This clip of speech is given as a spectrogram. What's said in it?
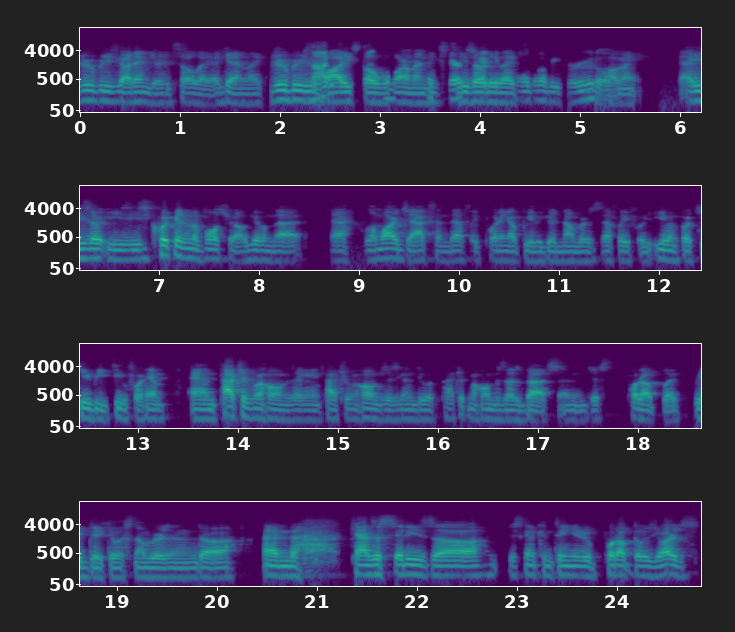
Drew Brees got injured, so like again, like Drew Brees' Not body's still warm and he's, he's already like. It'll be brutal. I mean, yeah, he's he's he's quicker than the vulture. I'll give him that. Yeah, Lamar Jackson definitely putting up really good numbers, definitely for even for QB two for him. And Patrick Mahomes, I mean, Patrick Mahomes is going to do what Patrick Mahomes does best and just put up like ridiculous numbers. And uh, and Kansas City's uh, just going to continue to put up those yards.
